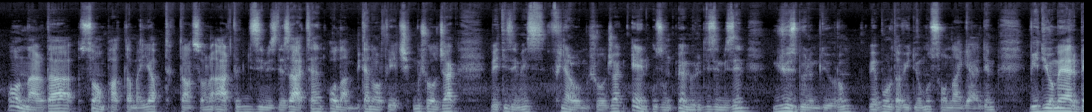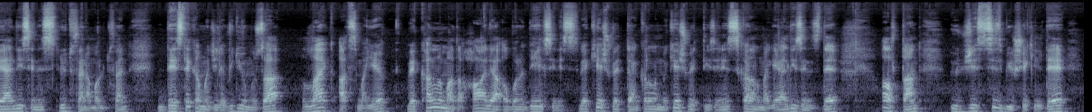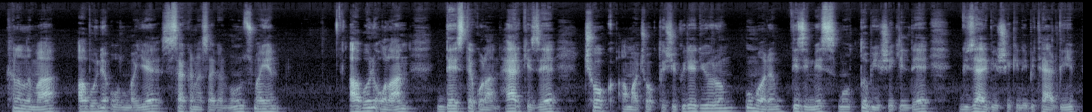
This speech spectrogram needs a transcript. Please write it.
Onlar da son patlamayı yaptıktan sonra artık dizimizde zaten olan biten ortaya çıkmış olacak ve dizimiz final olmuş olacak. En uzun ömrü dizimizin 100 bölüm diyorum ve burada videomun sonuna geldim. Videomu eğer beğendiyseniz lütfen ama lütfen destek amacıyla videomuza like atmayı ve kanalıma da hala abone değilseniz ve keşfetten kanalımı keşfettiyseniz kanalıma geldiyseniz de alttan ücretsiz bir şekilde kanalıma abone olmayı sakın sakın unutmayın. Abone olan, destek olan herkese çok ama çok teşekkür ediyorum. Umarım dizimiz mutlu bir şekilde, güzel bir şekilde biter deyip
